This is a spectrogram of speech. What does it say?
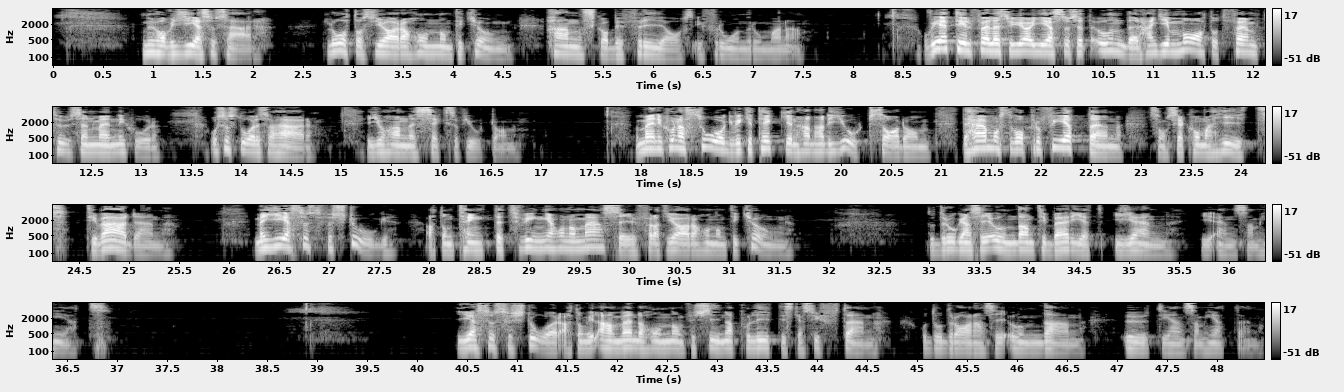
Nu har vi Jesus här Låt oss göra honom till kung. Han ska befria oss ifrån romarna. Och vid ett tillfälle så gör Jesus ett under. Han ger mat åt 5000 människor. Och så står det så här i Johannes 6 och 14. Och människorna såg vilket tecken han hade gjort, sa de. Det här måste vara profeten som ska komma hit till världen. Men Jesus förstod att de tänkte tvinga honom med sig för att göra honom till kung. Då drog han sig undan till berget igen i ensamhet. Jesus förstår att de vill använda honom för sina politiska syften och då drar han sig undan ut i ensamheten.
